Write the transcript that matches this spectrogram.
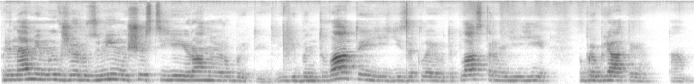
принаймні ми вже розуміємо, що з цією раною робити. Її бинтувати, її заклеювати пластером, її обробляти там,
